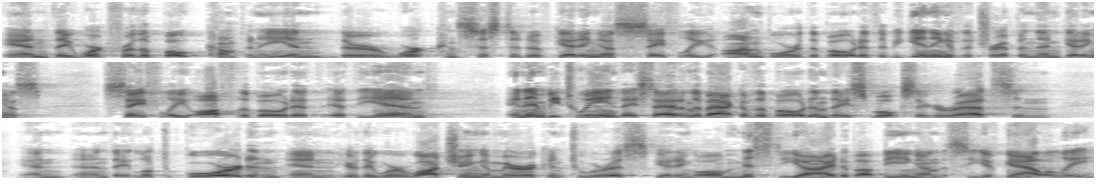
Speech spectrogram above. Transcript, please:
and they worked for the boat company, and their work consisted of getting us safely on board the boat at the beginning of the trip and then getting us safely off the boat at, at the end. And in between, they sat in the back of the boat and they smoked cigarettes and and, and they looked bored, and, and here they were watching American tourists getting all misty eyed about being on the Sea of Galilee.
